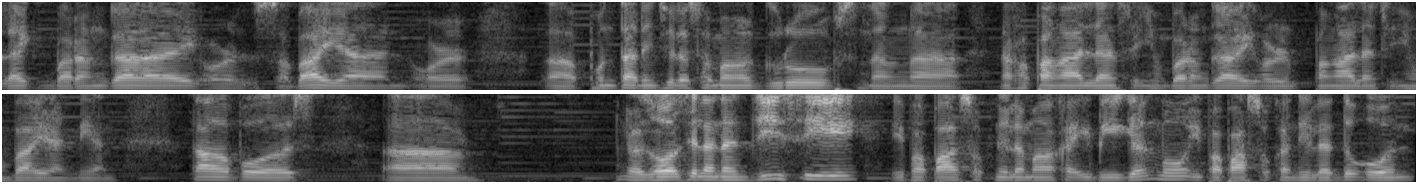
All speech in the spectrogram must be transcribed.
like barangay or sa bayan or ah, punta din sila sa mga groups ng ah, nakapangalan sa inyong barangay or pangalan sa inyong bayan yan. Tapos ah, gagawa sila ng GC, ipapasok nila mga kaibigan mo, ipapasok ka nila doon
